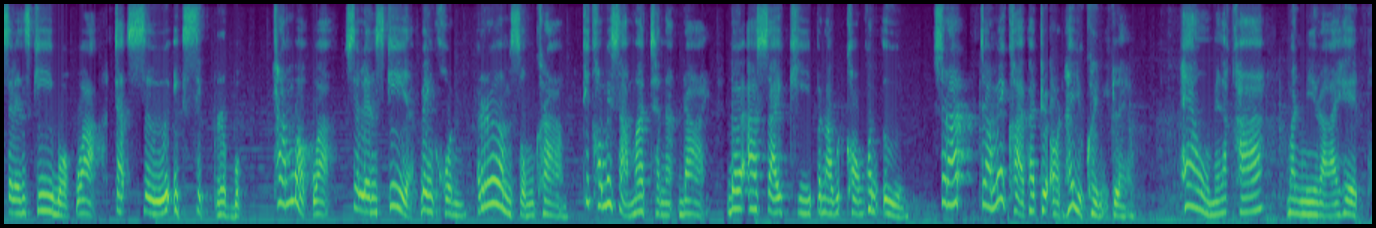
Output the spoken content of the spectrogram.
เซเลนสกี้บอกว่าจะซื้ออีก 10 ระบบ ทรัมป์บอกว่าเซเลนสกี้เป็นคนเริ่มสงคราม ที่เขาไม่สามารถชนะได้ โดยอาศัยขีปนาวุธของคนอื่นสหรัฐจะไม่ขายแพทริออตให้ยูเครนอีกแล้วแห้วไหมล่ะคะ มันมีหลายเหตุผ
